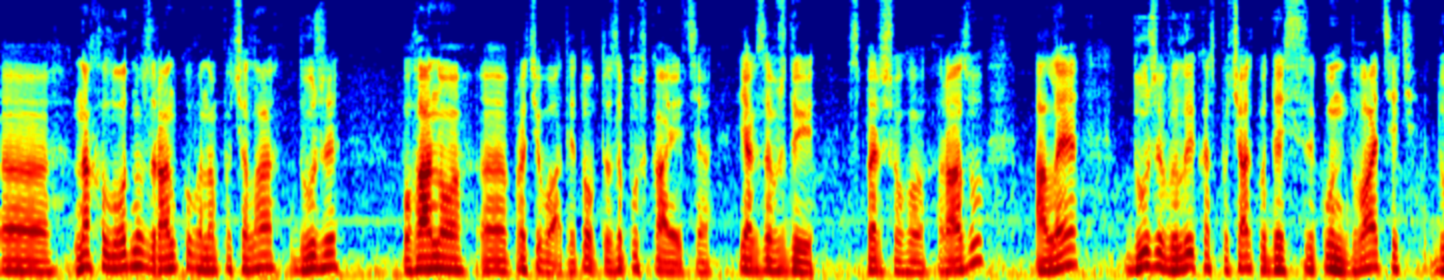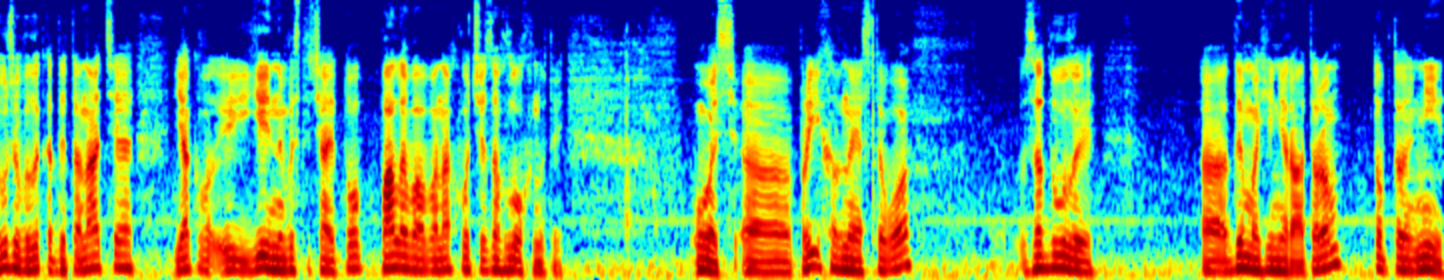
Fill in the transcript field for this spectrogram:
Е, на холодну зранку вона почала дуже погано е, працювати. Тобто запускається, як завжди, з першого разу, але дуже велика спочатку, десь секунд 20, дуже велика детонація. Як їй не вистачає то палива, вона хоче заглохнути. Ось, е, приїхав на СТО, задули е, димогенератором. Тобто, ні,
